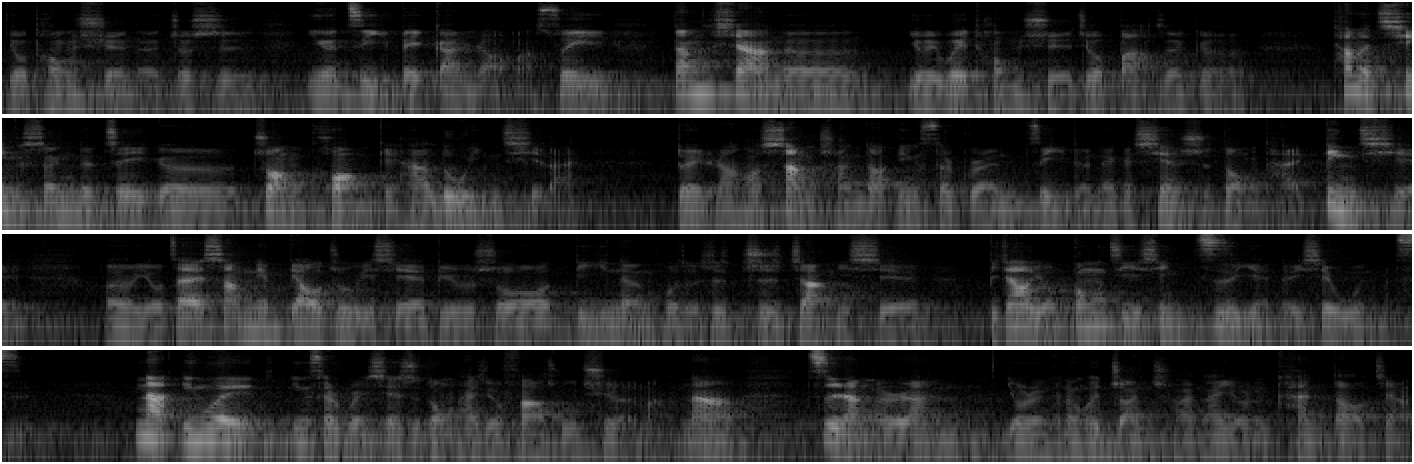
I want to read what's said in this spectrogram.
有同学呢，就是因为自己被干扰嘛，所以当下呢有一位同学就把这个他们庆生的这个状况给他录影起来，对，然后上传到 Instagram 自己的那个现实动态，并且呃有在上面标注一些，比如说低能或者是智障一些。比较有攻击性字眼的一些文字，那因为 Instagram 现实动态就发出去了嘛，那自然而然有人可能会转传，那有人看到这样，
